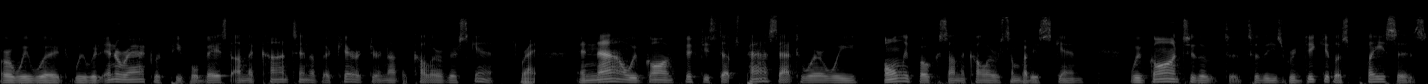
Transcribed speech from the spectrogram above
or we would we would interact with people based on the content of their character, not the color of their skin. Right. And now we've gone 50 steps past that to where we only focus on the color of somebody's skin. We've gone to the to, to these ridiculous places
